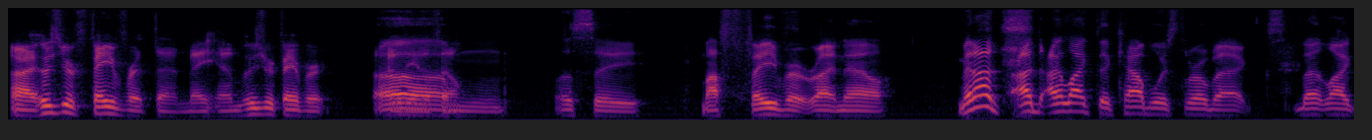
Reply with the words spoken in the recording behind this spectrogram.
All right, who's your favorite then, Mayhem? Who's your favorite? Out of the NFL. Um, let's see, my favorite right now. Man, I, I I like the Cowboys throwbacks that like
